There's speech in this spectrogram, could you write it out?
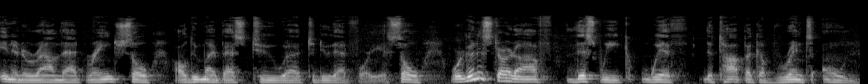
in and around that range. So I'll do my best to uh, to do that for you. So we're going to start off this week with the topic of rent own.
